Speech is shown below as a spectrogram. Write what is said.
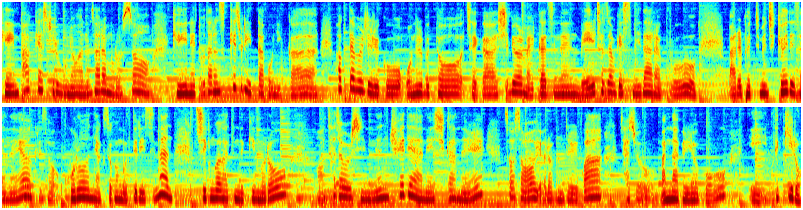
개인 팟캐스트를 운영하는 사람으로서 개인의 또 다른 스케줄이 있다 보니까 확답을 드리고 "오늘부터 제가 12월 말까지는 매일 찾아오겠습니다."라고 말을 뱉으면 지켜야 되잖아요. 그래서 고런 약속은 못 드리지만 지금과 같은 느낌으로 어 찾아올 수 있는 최대한의 시간을 써서 여러분들과 자주 만나 뵈려고 이 듣기로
